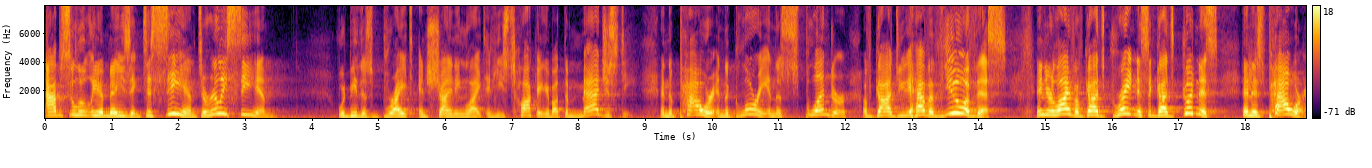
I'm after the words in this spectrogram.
absolutely amazing. To see Him, to really see Him, would be this bright and shining light. And He's talking about the majesty and the power and the glory and the splendor of God. Do you have a view of this in your life of God's greatness and God's goodness and His power?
